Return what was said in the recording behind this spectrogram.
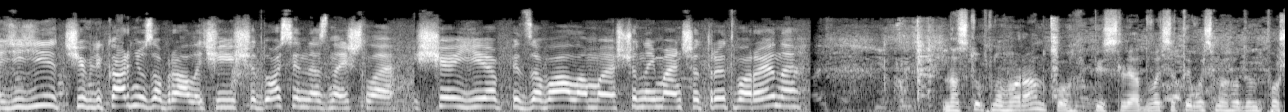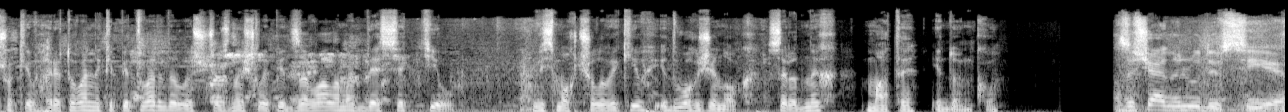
Її чи в лікарню забрали, чи її ще досі не знайшли. Ще є під завалами щонайменше три тварини. Наступного ранку, після 28 годин пошуків, рятувальники підтвердили, що знайшли під завалами 10 тіл: вісьмох чоловіків і двох жінок. Серед них мати і доньку. Звичайно, люди всі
